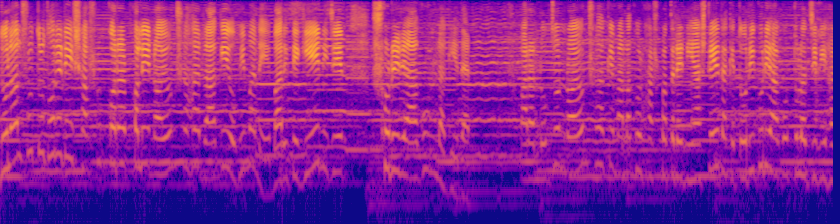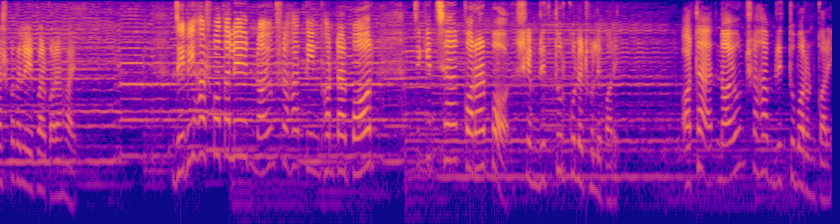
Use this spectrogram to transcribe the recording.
দুলাল সূত্রধরের এই শাসন করার ফলে নয়ন সাহার রাগে অভিমানে বাড়িতে গিয়ে নিজের শরীরে আগুন লাগিয়ে দেন। পাড়ার লোকজন নয়ন সাহাকে মেলাঘর হাসপাতালে নিয়ে আসলে তাকে তড়িঘড়ি আগরতলা জিবি হাসপাতালে রেফার করা হয়। জিবি হাসপাতালে নয়ন সাহা তিন ঘণ্টার পর চিকিৎসা করার পর সে মৃত্যুর কোলে ঢলে পড়ে। অর্থাৎ নয়ন সাহা মৃত্যুবরণ করে।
